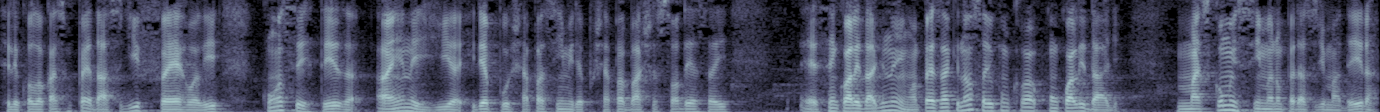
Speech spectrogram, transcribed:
Se ele colocasse um pedaço de ferro ali, com certeza a energia iria puxar para cima, iria puxar para baixo, só dessa aí é, sem qualidade nenhuma, apesar que não saiu com, com qualidade. Mas como em cima era um pedaço de madeira,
